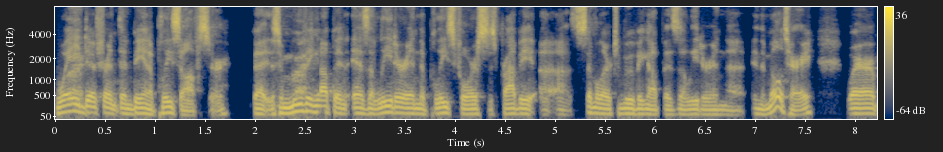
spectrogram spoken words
way right. different than being a police officer But so moving right. up in, as a leader in the police force is probably uh, uh, similar to moving up as a leader in the in the military where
